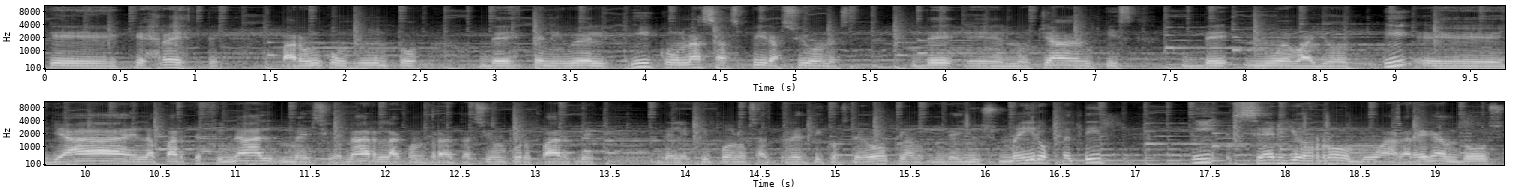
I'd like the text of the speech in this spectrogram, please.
que, que reste para un conjunto de este nivel y con las aspiraciones de eh, los Yankees de Nueva York. Y eh, ya en la parte final mencionar la contratación por parte del equipo de los Atléticos de Oakland de Yusmeiro Petit y Sergio Romo agregan dos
